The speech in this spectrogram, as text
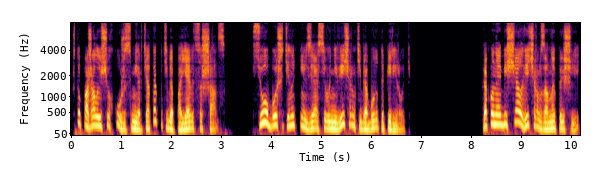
что, пожалуй, еще хуже смерти, а так у тебя появится шанс. Все, больше тянуть нельзя, сегодня вечером тебя будут оперировать. Как он и обещал, вечером за мной пришли.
